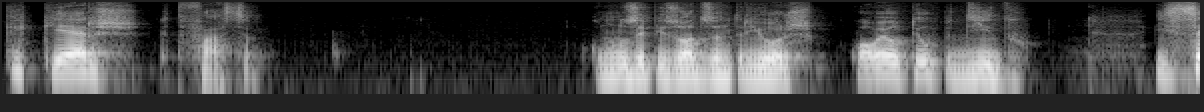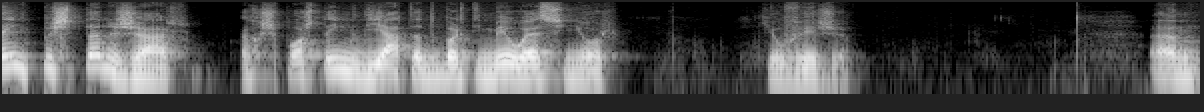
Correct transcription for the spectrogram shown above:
Que queres que te faça? Como nos episódios anteriores, qual é o teu pedido? E sem pestanejar, a resposta imediata de Bartimeu é: Senhor, que eu veja. Um,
